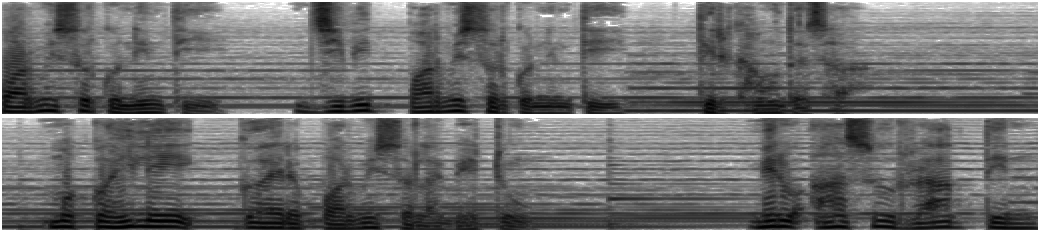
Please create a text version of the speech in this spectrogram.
परमेश्वरको निम्ति जीवित परमेश्वरको निम्ति तिर्खाउँदछ। म कहिले गएर परमेश्वरलाई भेटौँ? मेरो आँसु रात दिन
